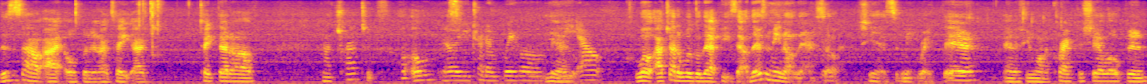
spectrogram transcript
This is how I open it. I take I take that off. And I try to. Uh oh. Really, you try to wiggle Yeah. the meat out. Well, I try to wiggle that piece out. There's meat on there, so Mm. she has some meat right there. And if you want to crack the shell open,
